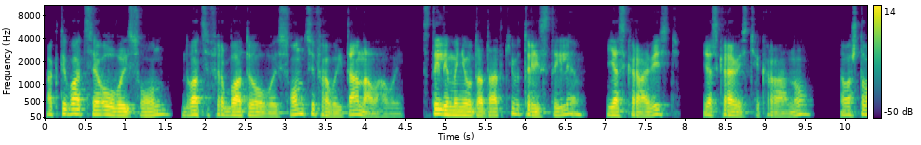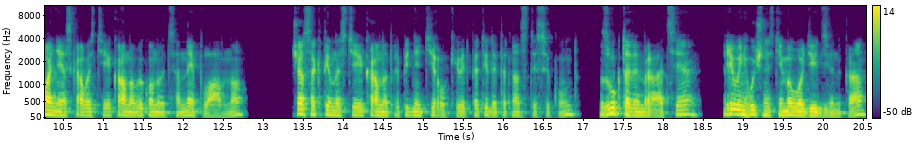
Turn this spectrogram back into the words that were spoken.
активація Always On, два циферблати Always On, цифровий та аналоговий. Стилі меню додатків, три стилі, яскравість, яскравість екрану. Налаштування яскравості екрану виконується неплавно. Час активності екрану при піднятті руки від 5 до 15 секунд, звук та вібрація, рівень гучності мелодії дзвінка,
